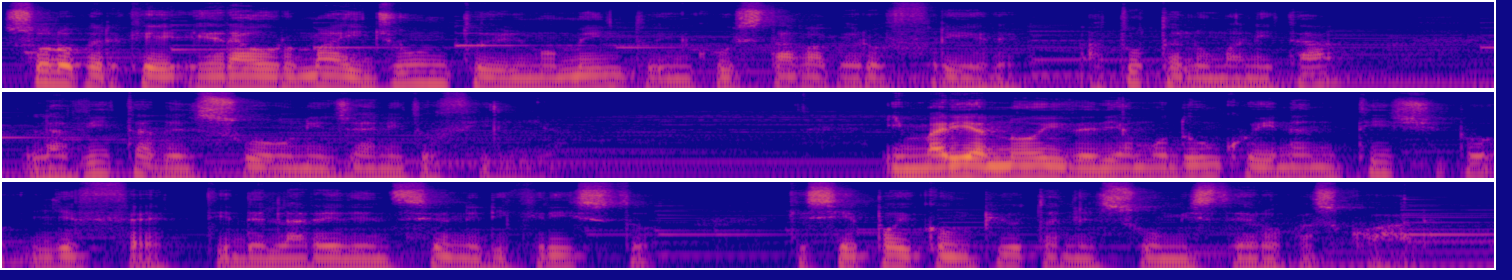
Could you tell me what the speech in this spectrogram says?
solo perché era ormai giunto il momento in cui stava per offrire a tutta l'umanità la vita del suo unigenito Figlio. In Maria noi vediamo dunque in anticipo gli effetti della redenzione di Cristo che si è poi compiuta nel suo mistero pasquale.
